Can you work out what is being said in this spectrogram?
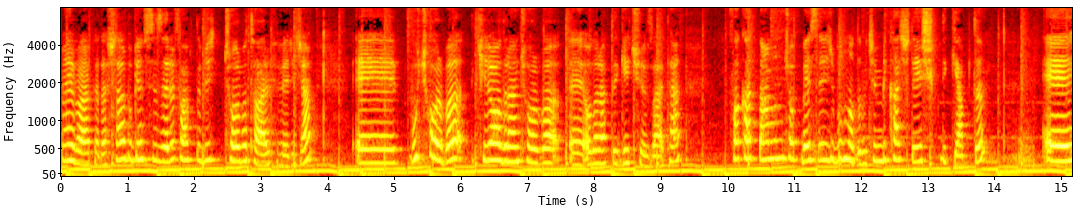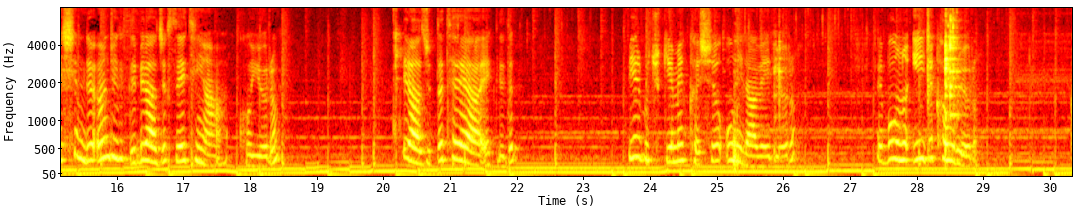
Merhaba arkadaşlar. Bugün sizlere farklı bir çorba tarifi vereceğim. Ee, bu çorba kilo aldıran çorba e, olarak da geçiyor zaten. Fakat ben bunu çok besleyici bulmadığım için birkaç değişiklik yaptım. Ee, şimdi öncelikle birazcık zeytinyağı koyuyorum. Birazcık da tereyağı ekledim. Bir buçuk yemek kaşığı un ilave ediyorum. Ve bu unu iyice kavuruyorum.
